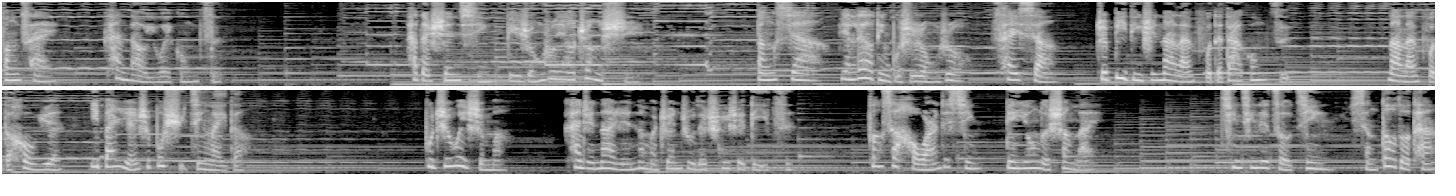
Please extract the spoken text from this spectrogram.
方才看到一位公子。他的身形比荣若要壮实，当下便料定不是荣若，猜想这必定是纳兰府的大公子。纳兰府的后院，一般人是不许进来的。不知为什么，看着那人那么专注地吹着笛子，放下好玩的心便拥了上来，轻轻地走近，想逗逗他。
